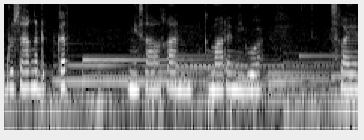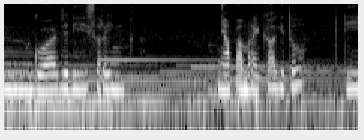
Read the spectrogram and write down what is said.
berusaha ngedeket misalkan kemarin nih gue selain gue jadi sering nyapa mereka gitu di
